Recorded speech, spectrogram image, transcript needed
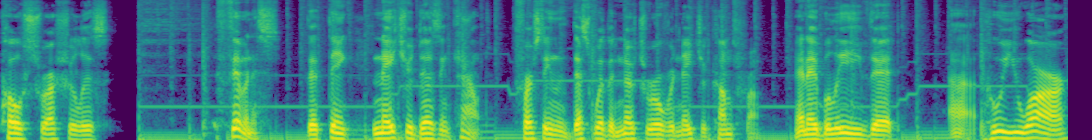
post-structuralist feminists that think nature doesn't count. First thing, that's where the nurture over nature comes from. And they believe that uh, who you are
